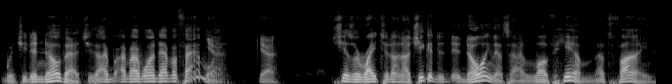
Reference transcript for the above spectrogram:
When she didn't know that. She I, I I wanted to have a family. Yeah. Yeah. She has a right to know. Now, she could, knowing that, say, I love him. That's fine.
